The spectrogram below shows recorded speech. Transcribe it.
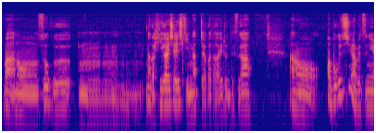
まあ、あのすごくうんなんか被害者意識になっちゃう方がいるんですがあの、まあ、僕自身は別に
